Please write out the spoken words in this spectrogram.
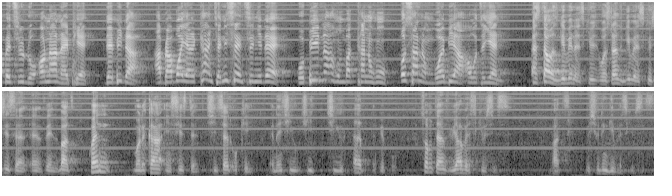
wabɛtiri do ɔno ana ɛpiɛ dabi da abrabɔ yɛreka nkyɛ ne sɛnti nye dɛ obi n'ahom bɛka ne ho na mboa bi a no Esther was giving excuse, was trying to give excuses and, and things, but when Mordecai insisted, she said, "Okay," and then she she she helped the people. Sometimes we have excuses, but we shouldn't give excuses.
